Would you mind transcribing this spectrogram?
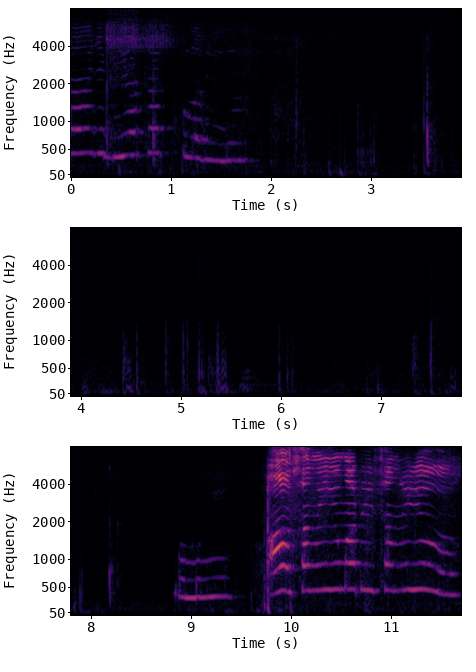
sadece bir yatak bulabildim. Ben bunu yiyeyim. Aa sen uyumadıysan uyu.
